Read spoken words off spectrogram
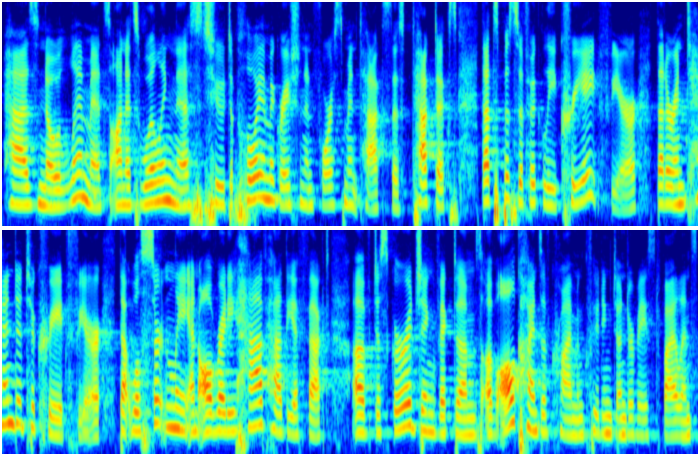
has no limits on its willingness to deploy immigration enforcement taxes, tactics that specifically create fear, that are intended to create fear, that will certainly and already have had the effect of discouraging victims of all kinds of crime, including gender-based violence,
